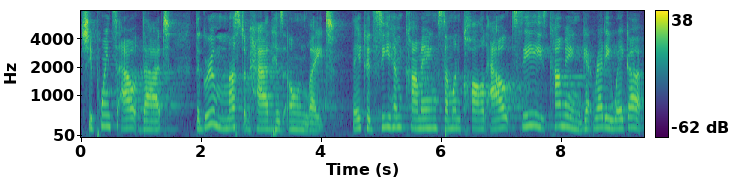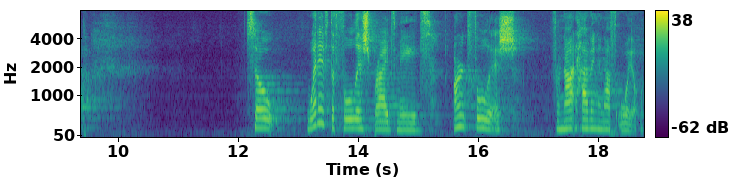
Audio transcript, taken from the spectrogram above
She points out that the groom must have had his own light. They could see him coming. Someone called out, See, he's coming. Get ready, wake up. So, what if the foolish bridesmaids aren't foolish for not having enough oil,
